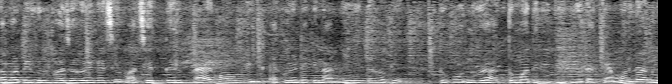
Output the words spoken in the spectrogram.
তো আমার বেগুন ভাজা হয়ে গেছে, মাছের তেল প্রায় কমপ্লিট এখন এটাকে নামিয়ে নিতে হবে। তো বন্ধুরা, তোমাদের এই ভিডিওটা কেমন লাগল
